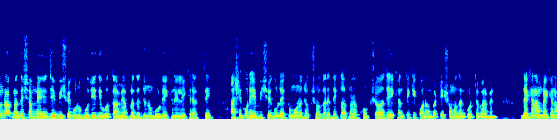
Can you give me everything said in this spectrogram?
আমরা আপনাদের সামনে যে বিষয়গুলো বুঝিয়ে দিব তা আমি আপনাদের জন্য বোর্ডে এখানে লিখে রাখছি। আশা করি এই বিষয়গুলো একটু মনোযোগ সহকারে দেখলে আপনারা খুব সহজে এখান থেকে ক নাম্বারটি সমাধান করতে পারবেন। দেখেন, আমরা এখানে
